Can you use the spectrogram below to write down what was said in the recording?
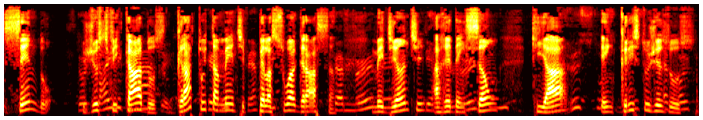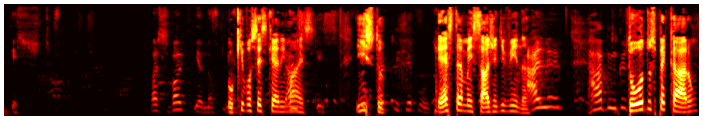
sendo justificados gratuitamente pela sua graça, vermögen mediante der a redenção que há em Cristo Jesus. O que vocês querem mais? ist Isto, esta é a mensagem divina. Todos pecaram,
